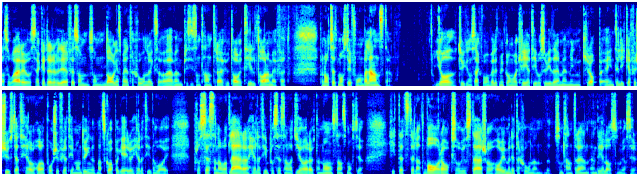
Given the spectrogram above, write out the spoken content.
Ja, så är det och säkert är det därför som, som dagens meditation liksom, och även precis som tantra överhuvudtaget tilltalar mig för att på något sätt måste jag få en balans där. Jag tycker som sagt var väldigt mycket om att vara kreativ och så vidare men min kropp är inte lika förtjust i att hålla på 24 timmar om dygnet med att skapa grejer och hela tiden vara i processen av att lära, hela tiden processen av att göra utan någonstans måste jag hitta ett ställe att vara också och just där så har ju meditationen som tantra en, en del av som jag ser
